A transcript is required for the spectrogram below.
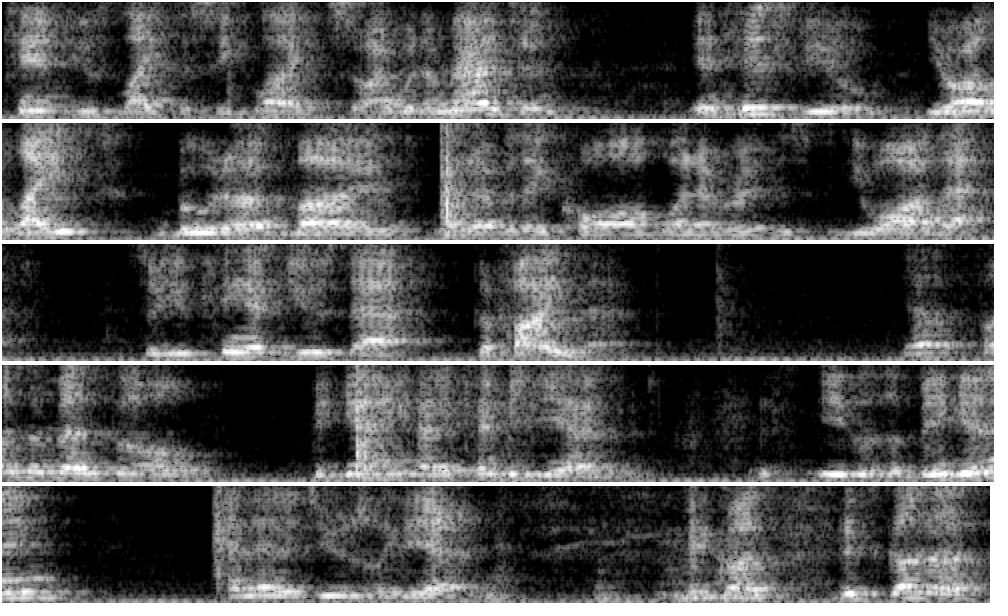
Can't use light to seek light. So I would imagine, in his view, your light, Buddha, mind, whatever they call, whatever it is, you are that. So you can't use that to find that. Yeah, fundamental beginning, and it can be the end. It's either the beginning and then it's usually the end. because it's gonna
